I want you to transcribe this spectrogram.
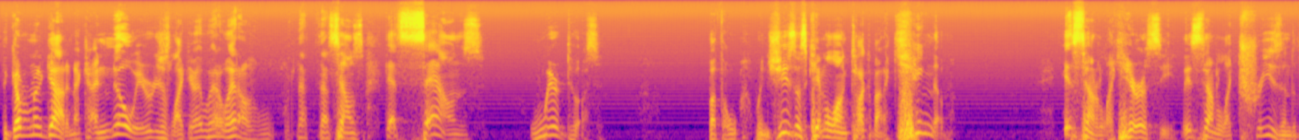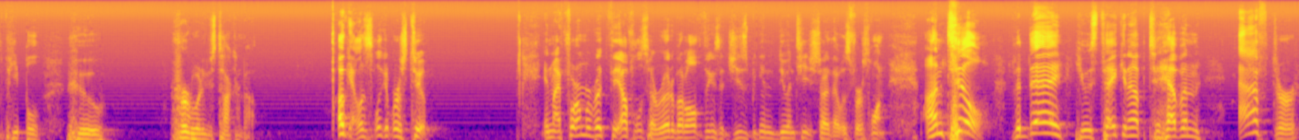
the government of God. And I, know we were just like, well, well, that, that, sounds, that sounds weird to us. But the, when Jesus came along talk about a kingdom, it sounded like heresy. It sounded like treason to the people who heard what he was talking about. Okay, let's look at verse 2. In my former book, Theophilus, I wrote about all the things that Jesus began to do and teach. Sorry, that was verse 1. Until the day he was taken up to heaven after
